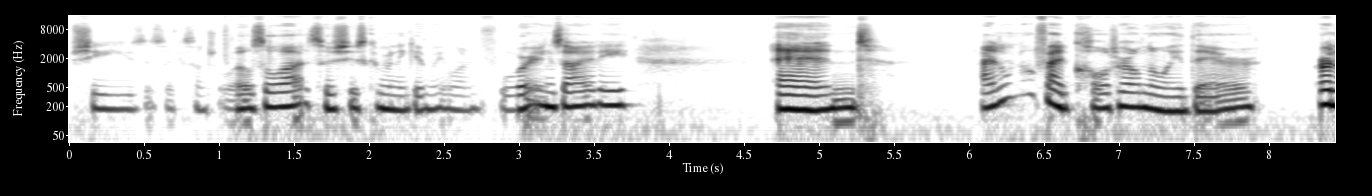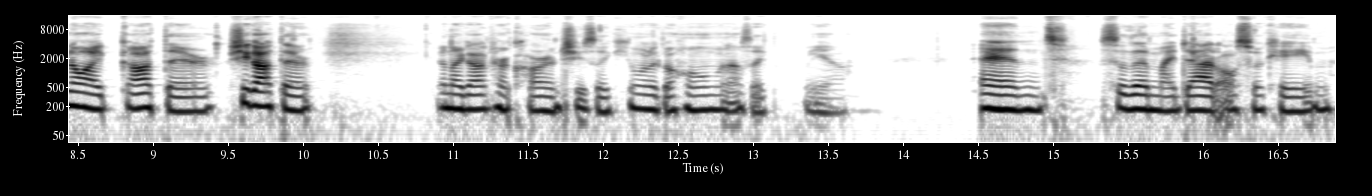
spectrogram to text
she uses like essential oils a lot, so she was coming to give me one for anxiety. And I don't know if I'd called her on the way there, or no, I got there. She got there, and I got in her car, and she's like, "You want to go home?" And I was like, "Yeah." And so then my dad also came,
